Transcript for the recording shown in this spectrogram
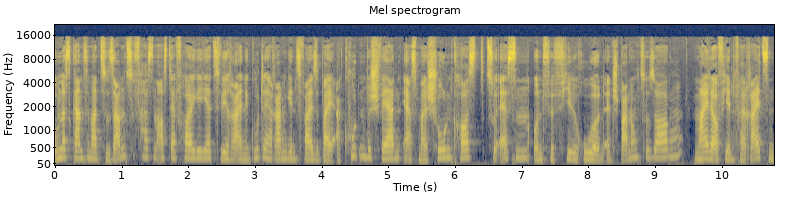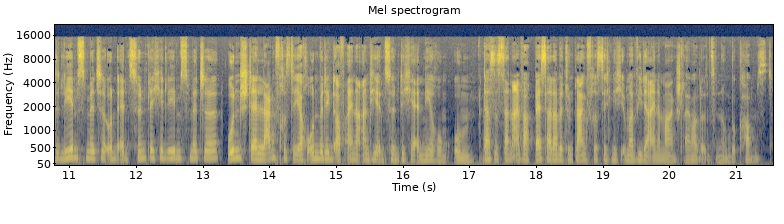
Um das Ganze mal zusammenzufassen aus der Folge jetzt, wäre eine gute Herangehensweise bei akuten Beschwerden erstmal Schonkost zu essen und für viel Ruhe und Entspannung zu sorgen. Meide auf jeden Fall reizende Lebensmittel und entzündliche Lebensmittel und stell langfristig auch unbedingt auf eine antientzündliche Ernährung um. Das ist dann einfach besser, damit du langfristig nicht immer wieder eine Magenschleimhautentzündung bekommst.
